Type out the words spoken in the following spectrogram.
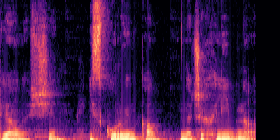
прянощі і скоринка, наче хлібна.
